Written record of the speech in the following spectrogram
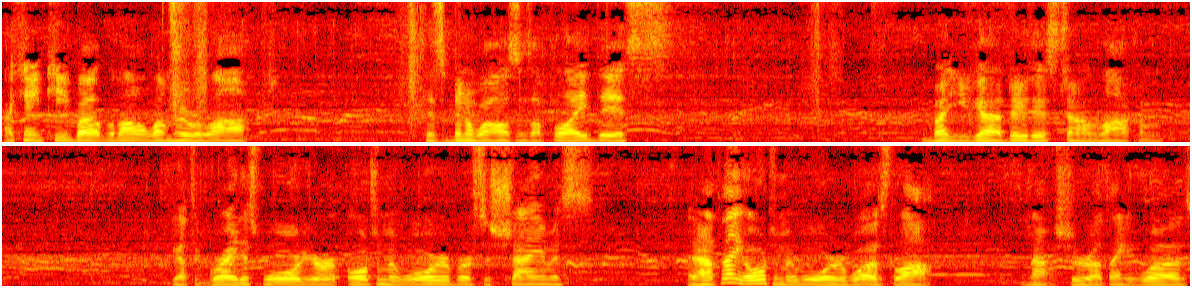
I can't keep up with all of them who are locked. It's been a while since I played this. But you gotta do this to unlock them. You got the Greatest Warrior, Ultimate Warrior versus Sheamus. And I think Ultimate Warrior was locked. Not sure, I think it was.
